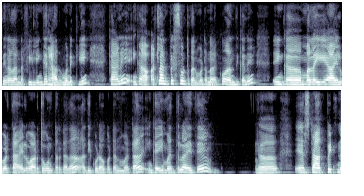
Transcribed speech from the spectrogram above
తినాలన్న ఫీలింగే రాదు మనకి. కానీ ఇంకా అట్లా అనిపిస్తుంటుంది అనమాట నాకు. అందుకనే ఇంకా మళ్ళీ ఏ ఆయిల్ పడితే ఆయిల్ వాడుతూ ఉంటారు కదా అది కూడా ఒకటి అనమాట ఇంకా ఈ మధ్యలో అయితే స్టాక్ పెట్టిన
